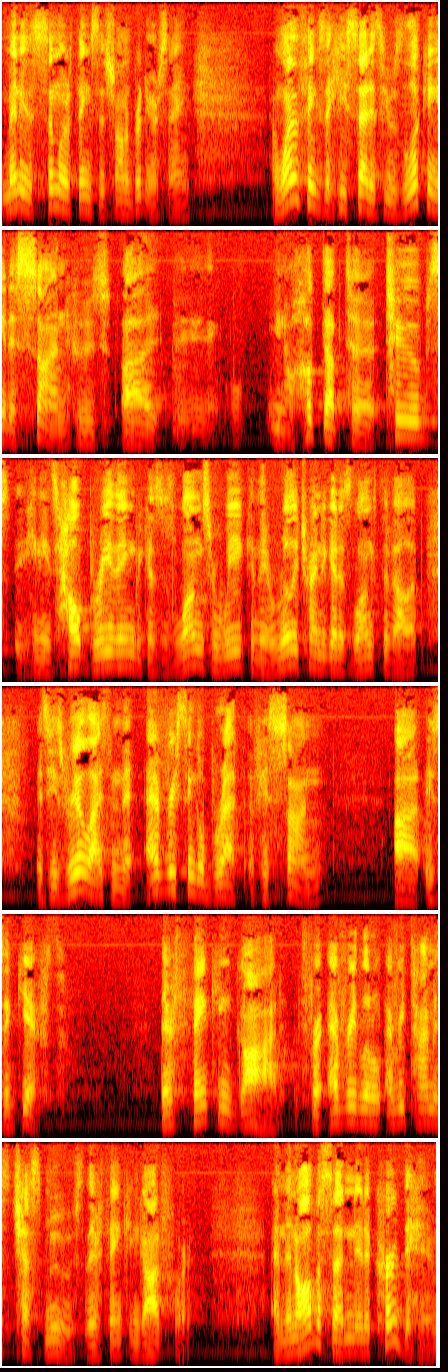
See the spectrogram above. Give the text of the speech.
many of the similar things that Sean and Brittany are saying. And one of the things that he said is he was looking at his son who's, uh, you know, hooked up to tubes. He needs help breathing because his lungs are weak and they're really trying to get his lungs developed. Is he's realizing that every single breath of his son uh, is a gift. They're thanking God for every little, every time his chest moves. They're thanking God for it. And then all of a sudden it occurred to him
